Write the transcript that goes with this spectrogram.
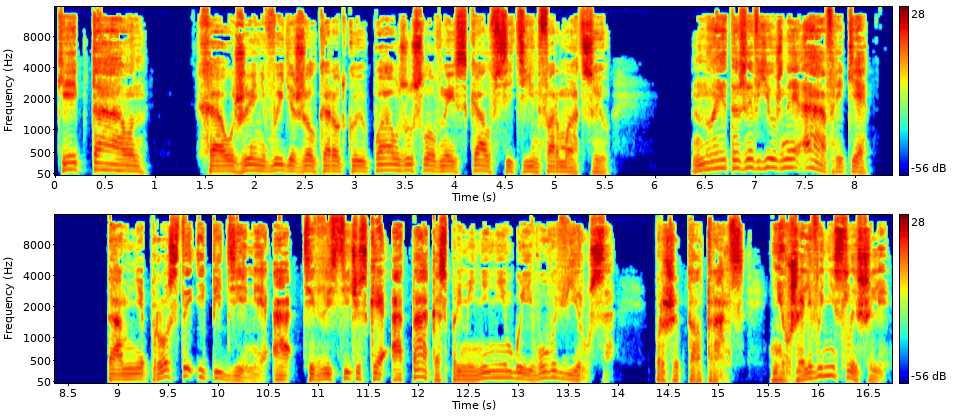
Кейптаун. Хау Жень выдержал короткую паузу, словно искал в сети информацию. Но это же в Южной Африке. Там не просто эпидемия, а террористическая атака с применением боевого вируса. — прошептал Транс. «Неужели вы не слышали?»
